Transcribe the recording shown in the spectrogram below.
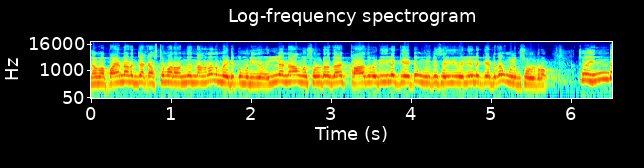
நம்ம பயனடைஞ்ச கஸ்டமர் வந்திருந்தாங்கன்னா நம்ம எடுக்க முடியும் இல்லைன்னா அவங்க சொல்கிறத காது வழியில் கேட்டு உங்களுக்கு செவி வெளியில் கேட்டதை உங்களுக்கு சொல்கிறோம் ஸோ இந்த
